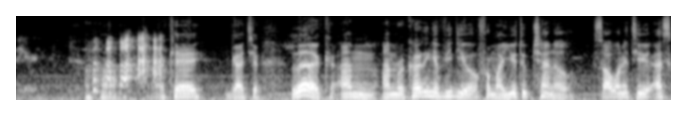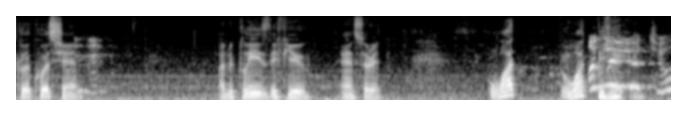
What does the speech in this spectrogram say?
hear. uh-huh. okay, got you. Look, I'm I'm recording a video for my YouTube channel, so I wanted to ask you a question. Mhm. I'd be pleased if you answer it. What what On your YouTube?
